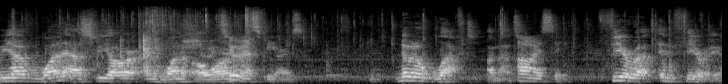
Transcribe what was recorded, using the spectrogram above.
We have one SVR and one OR. Two SVRs. No, no, left. I meant. Oh, I see. Theoret in theory.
